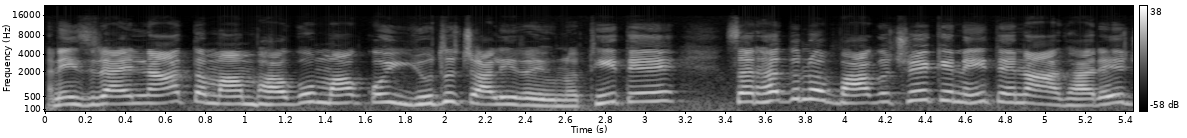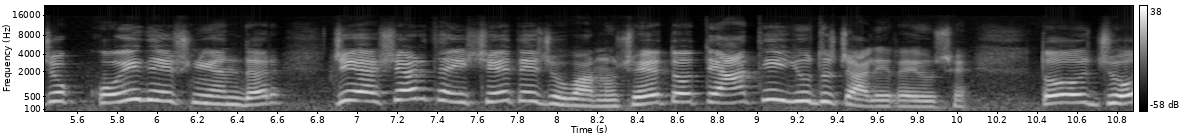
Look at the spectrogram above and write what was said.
અને ઇઝરાયલના તમામ ભાગોમાં કોઈ યુદ્ધ ચાલી રહ્યું નથી. તે સરહદનો ભાગ છે કે નહીં તેના આધારે જો કોઈ દેશની અંદર જે અસર થઈ છે તે જોવાનું છે, તો ત્યાંથી યુદ્ધ ચાલી રહ્યું છે. તો જો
